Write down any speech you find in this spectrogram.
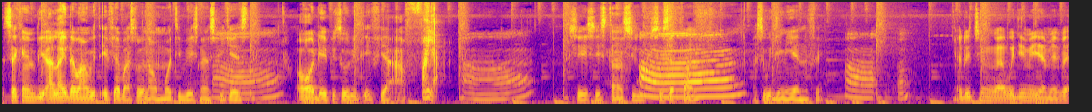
Secondly, I like the one with Efia Barcelona on motivational speakers. Aww. All the episodes with Efia are fire. Aww. She she stands you. She's a fan. I see with Jimmy do think why would Jimmy Yen me fe.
